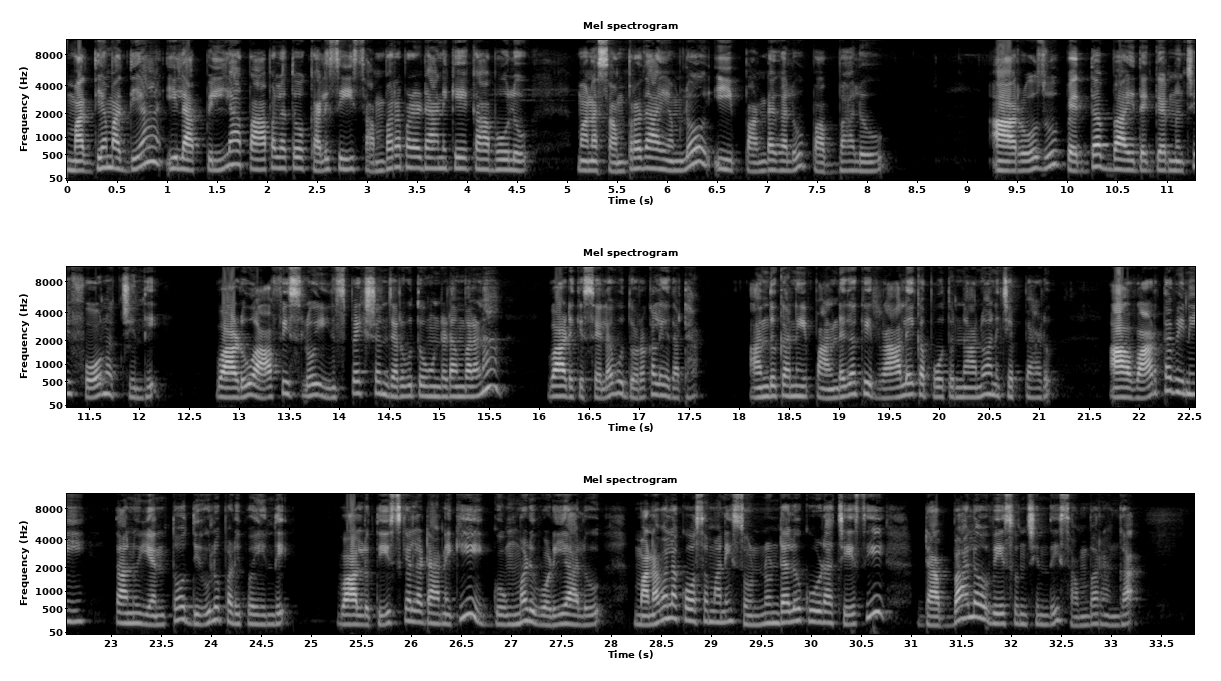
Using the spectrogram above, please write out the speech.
మధ్య మధ్య ఇలా పిల్ల పాపలతో కలిసి సంబరపడడానికే కాబోలు. మన సంప్రదాయంలో ఈ పండగలు పబ్బాలు ఆ రోజు పెద్దబ్బాయి దగ్గర నుంచి ఫోన్ వచ్చింది. వాడు ఆఫీస్లో ఇన్స్పెక్షన్ జరుగుతూ ఉండడం వలన వాడికి సెలవు దొరకలేదట. అందుకని పండగకి రాలేకపోతున్నాను అని చెప్పాడు. ఆ వార్త విని తాను ఎంతో దిగులు పడిపోయింది. వాళ్ళు తీసుకెళ్ళటానికి గుమ్మడి ఒడియాలు మనవల కోసమని సున్నుండలు కూడా చేసి డబ్బాలో వేసుంచింది సంబరంగా.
